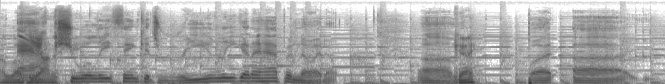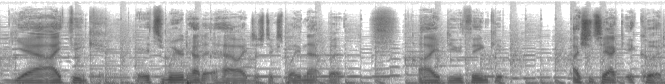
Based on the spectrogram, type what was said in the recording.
I love actually think it's really gonna happen? No, I don't. Um, okay. But uh, yeah, I think it's weird how to, how I just explained that, but I do think it. I should say I, it could.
